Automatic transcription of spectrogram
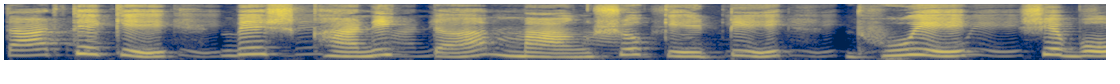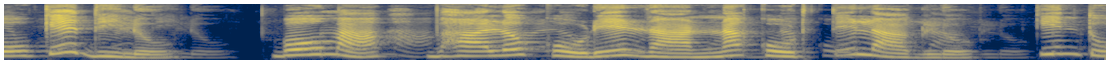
তার থেকে বেশ খানিকটা মাংস কেটে ধুয়ে সে বউকে দিল। বৌমা ভালো করে রান্না করতে লাগল। কিন্তু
